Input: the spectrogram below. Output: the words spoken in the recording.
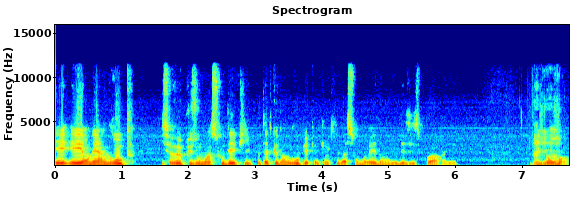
Et on est un groupe qui se veut plus ou moins soudé, puis peut-être que dans le groupe, il y a quelqu'un qui va sombrer dans le désespoir et Ouais, l'ombre.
